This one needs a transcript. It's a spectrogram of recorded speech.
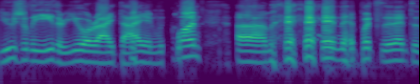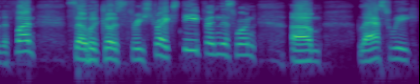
usually either you or I die in week one, um, and that puts an end to the fun. So it goes three strikes deep in this one. Um, last week,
